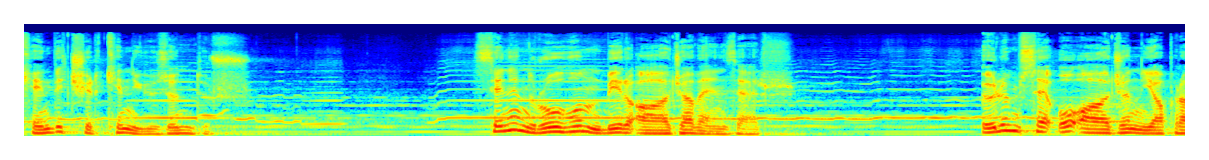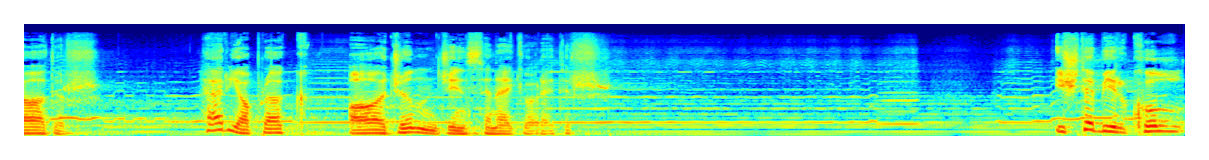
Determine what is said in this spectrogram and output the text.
kendi çirkin yüzündür. Senin ruhun bir ağaca benzer. Ölümse o ağacın yaprağıdır. Her yaprak ağacın cinsine göredir. İşte bir kul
